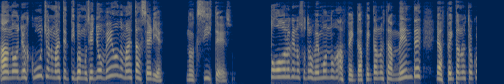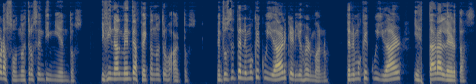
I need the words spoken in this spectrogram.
ah, no, yo escucho nomás este tipo de música, yo veo nomás esta serie. No existe eso todo lo que nosotros vemos nos afecta, afecta a nuestra mente, afecta a nuestro corazón, nuestros sentimientos y finalmente afecta a nuestros actos. Entonces tenemos que cuidar, queridos hermanos, tenemos que cuidar y estar alertas.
